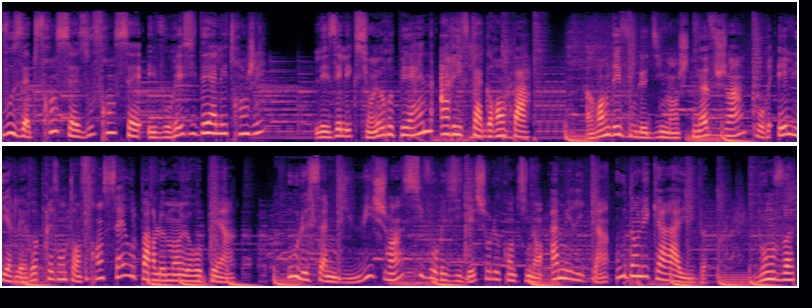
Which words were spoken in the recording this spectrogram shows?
Vous êtes française ou français et vous résidez à l'étranger? Les élections européennes arrivent à grands pas. Rendez-vous le dimanche 9 juin pour élire les représentants français au Parlement européen. Ou le samedi 8 juin si vous résidez sur le continent américain ou dans les Caraïbes. Bon vote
